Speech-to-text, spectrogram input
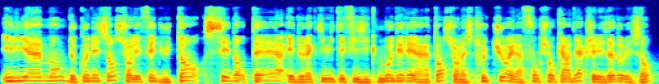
Il y a un manque de connaissances sur l'effet du temps sédentaire et de l'activité physique modérée à temps sur la structure et la fonction cardiaque chez les adolescents,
